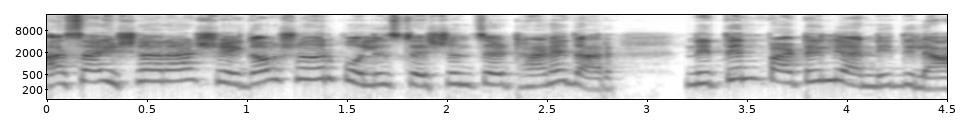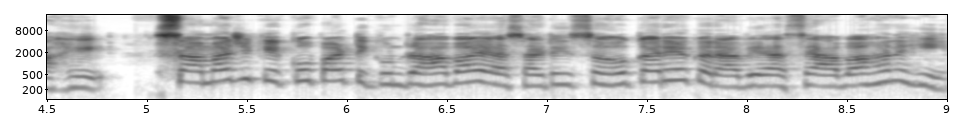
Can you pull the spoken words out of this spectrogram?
असा इशारा शेगाव शहर पोलीस स्टेशनचे ठाणेदार नितीन पाटील यांनी दिला आहे. सामाजिक एकोपा टिकून राहावा यासाठी सहकार्य करावे असे आवाहनही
